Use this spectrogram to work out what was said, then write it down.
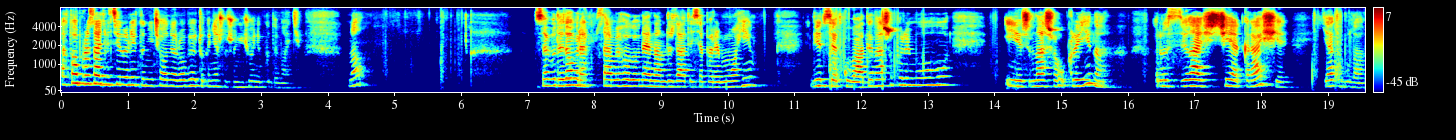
А хто просадив ціле літо нічого не робив, то, звісно, що нічого не буде мати. Ну, все буде добре. Саме головне нам дождатися перемоги, відсвяткувати нашу перемогу. І щоб наша Україна розцвіла ще краще, як була.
